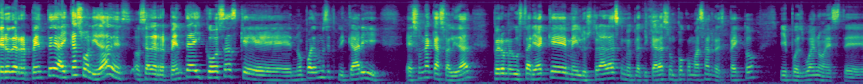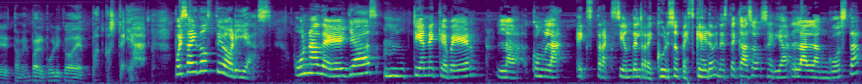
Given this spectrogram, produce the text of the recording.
Pero de repente hay casualidades, o sea, de repente hay cosas que no podemos explicar y es una casualidad, pero me gustaría que me ilustraras, que me platicaras un poco más al respecto y pues bueno, este también para el público de Podcostella. Pues hay dos teorías. Una de ellas mm, tiene que ver la, con la extracción del recurso pesquero, en este caso sería la langosta.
